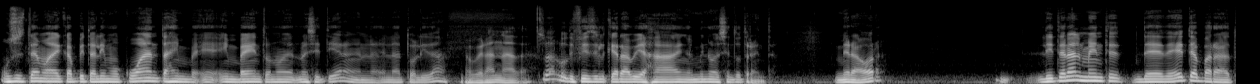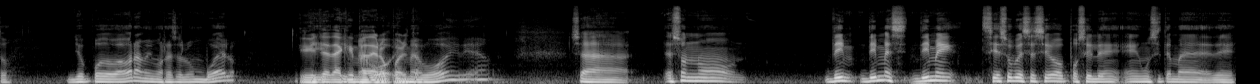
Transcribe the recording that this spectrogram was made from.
un sistema de capitalismo, ¿cuántas eh, inventos no, no existieran en la, en la actualidad? No verá nada. ¿Tú sabes lo difícil que era viajar en el 1930? Mira ahora. Literalmente, desde este aparato, yo puedo ahora mismo resolver un vuelo Y irte de aquí me para el y me aeropuerto. voy, viejo. O sea, eso no. Dime, dime, dime si eso hubiese sido posible en, en un sistema de, de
